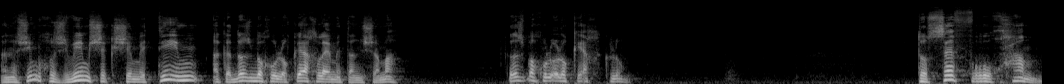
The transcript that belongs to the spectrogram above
אנשים חושבים שכשמתים, הקדוש ברוך הוא לוקח להם את הנשמה. הקדוש ברוך הוא לא לוקח כלום. תוסף רוחם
